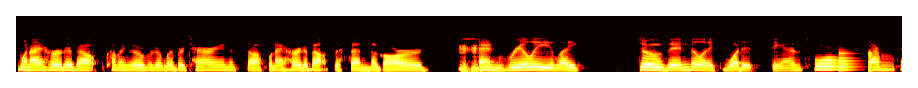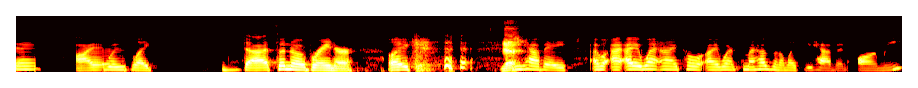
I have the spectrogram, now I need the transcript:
when I heard about coming over to libertarian and stuff, when I heard about defend the guard mm-hmm. and really like dove into like what it stands for and everything, I was like, that's a no brainer. Like, yeah. we have a. I, I went and I told, I went to my husband, I'm like, we have an army,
